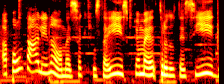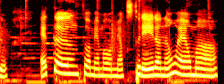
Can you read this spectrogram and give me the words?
apontar ali, não, mas isso aqui custa isso, porque o metro do tecido é tanto, a minha, a minha costureira não é uma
